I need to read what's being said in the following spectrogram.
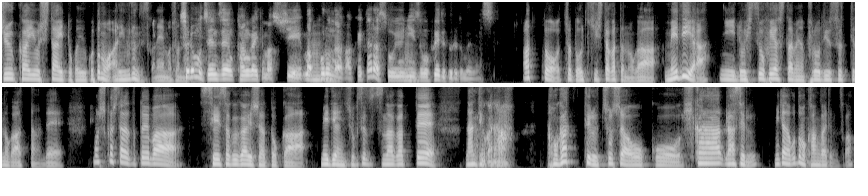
仲介をしたいとかいうこともあり得るんですかね、まあ、それも全然考えてますし、まあ、うんコロナが明けたらそういうニーズも増えてくると思います。あと、ちょっとお聞きしたかったのが、メディアに露出を増やすためのプロデュースっていうのがあったので、もしかしたら例えば制作会社とかメディアに直接つながって、なんていうかな、尖ってる著者をこう光らせるみたいなことも考えてるんですか？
